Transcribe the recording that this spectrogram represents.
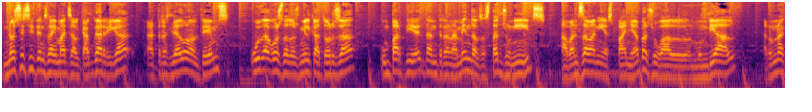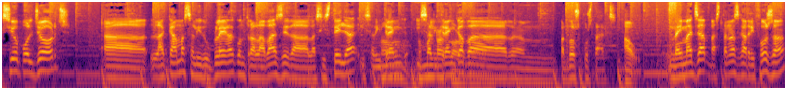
No sé si tens la imatge al cap, Garriga. Et trasllado en el temps. 1 d'agost de 2014, un partidet d'entrenament dels Estats Units, abans de venir a Espanya per jugar al Mundial. En una acció, Paul George, eh, la cama se li doblega contra la base de la cistella i se li, No, trenc, no i se li trenca per, em, per dos costats. Au. Una imatge bastant esgarrifosa.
